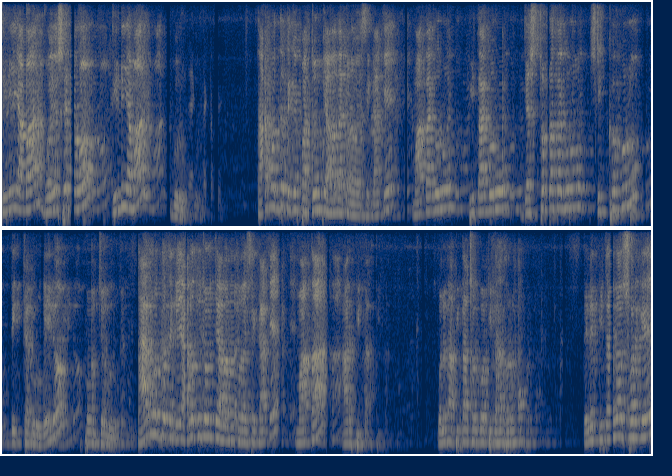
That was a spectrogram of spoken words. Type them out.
যিনি আমার বয়সে বড়, তিনি আমার গুরু। তার মধ্যে থেকে পাঁচজনকে আলাদা করা হয়েছে। কাকে? মাতা গুরু পিতা গুরু জ্যেষ্ঠ ভ্রাতা গুরু শিক্ষক গুরু দীক্ষা গুরু এলো পঞ্চগুরু। তার মধ্যে থেকে আরও দুজনকে আলাদা করা হয়েছে। কাকে? মাতা আর পিতা। বলে, না, পিতা স্বর্গ, পিতা ধর্ম। তাহলে পিতা হলো স্বর্গের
